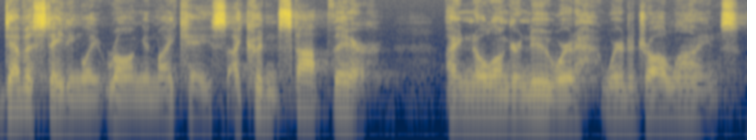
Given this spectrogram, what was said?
devastatingly wrong in my case. I couldn't stop there. I no longer knew where to, where to draw lines.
